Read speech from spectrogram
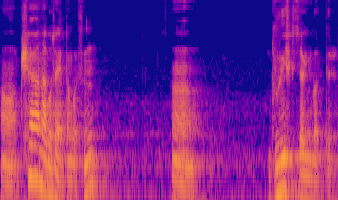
어, 표현하고자 했던 것은 어, 무의식적인 것들이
